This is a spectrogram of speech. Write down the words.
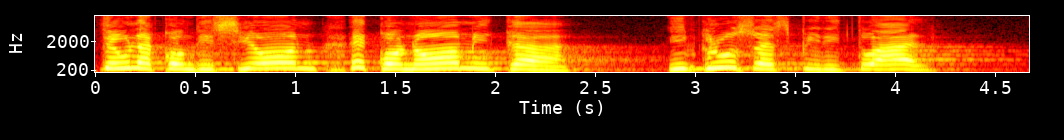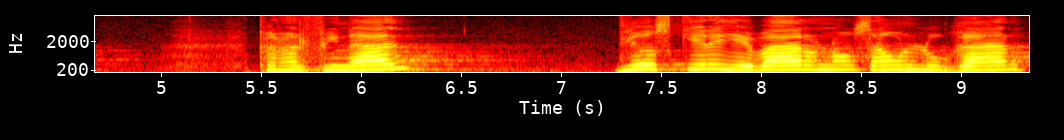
de una condición económica, incluso espiritual? Pero al final Dios quiere llevarnos a un lugar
